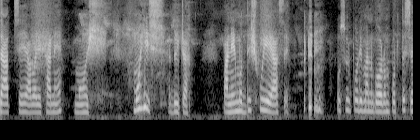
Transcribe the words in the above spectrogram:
যাচ্ছে, আবার এখানে মহিষ মহিষ দুইটা পানির মধ্যে শুয়ে আছে। প্রচুর পরিমাণ গরম পড়তেছে।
